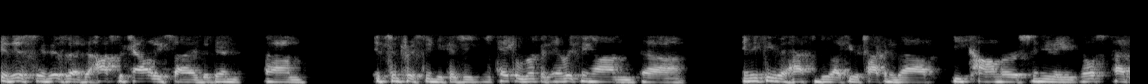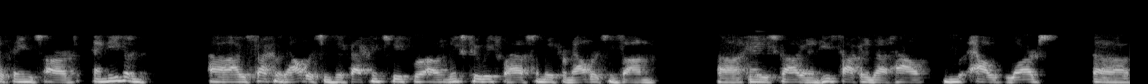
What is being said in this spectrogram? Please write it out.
It is, it is a, the hospitality side, but then, um, it's interesting because you, you, take a look at everything on, uh, anything that has to do, like you were talking about, e-commerce, anything, those type of things are, and even, uh, I was talking with Albertsons. In fact, next week, uh, next two weeks, we'll have somebody from Albertsons on, uh, Andy Scoggin, and he's talking about how how large uh,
